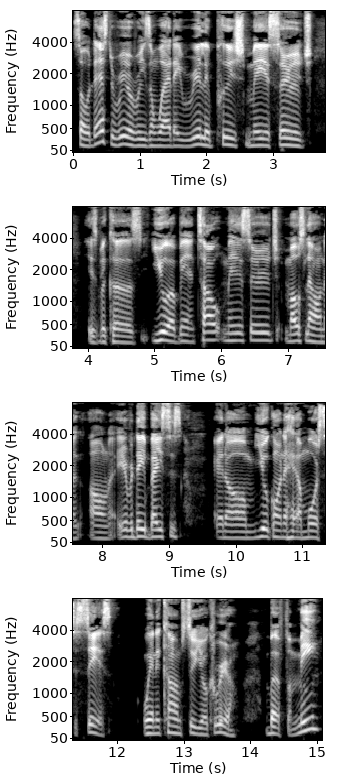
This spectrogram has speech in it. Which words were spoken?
So that's the real reason why they really push med surg is because you are being taught med surg mostly on a, on an everyday basis, and um you're going to have more success when it comes to your career. But for me,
